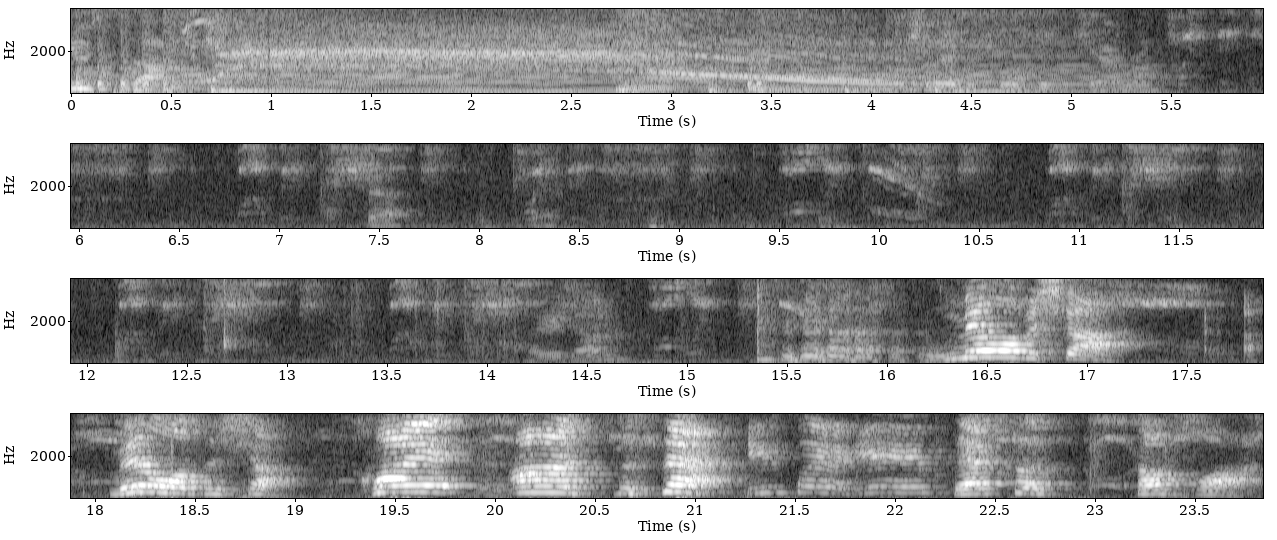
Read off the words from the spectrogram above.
you suck. Yeah? Are you done? Middle of a shot. Middle of the shot. Quiet on the set. He's playing a game. That's the subplot.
